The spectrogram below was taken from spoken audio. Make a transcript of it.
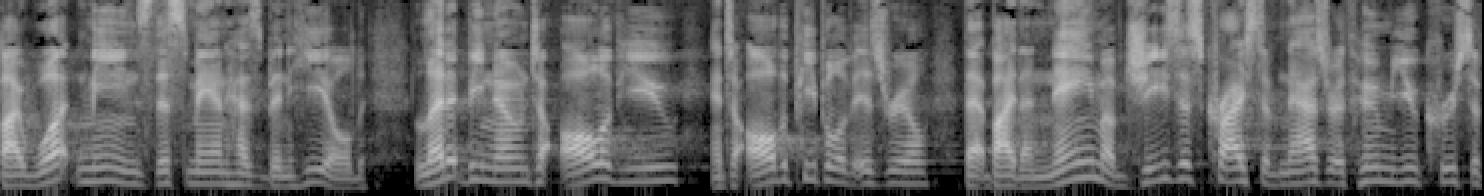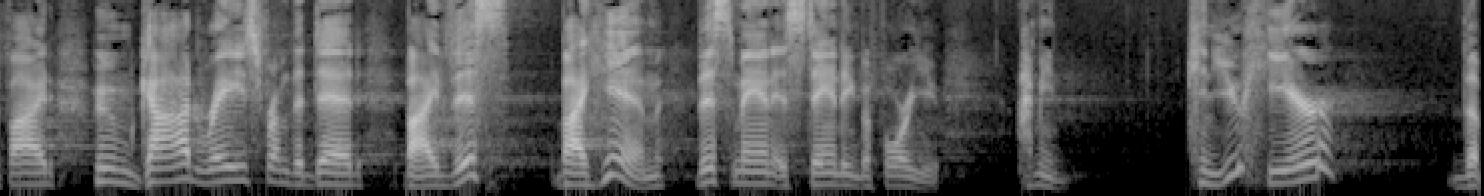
by what means this man has been healed, let it be known to all of you and to all the people of Israel that by the name of Jesus Christ of Nazareth, whom you crucified, whom God raised from the dead, by this by him this man is standing before you. I mean, can you hear the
